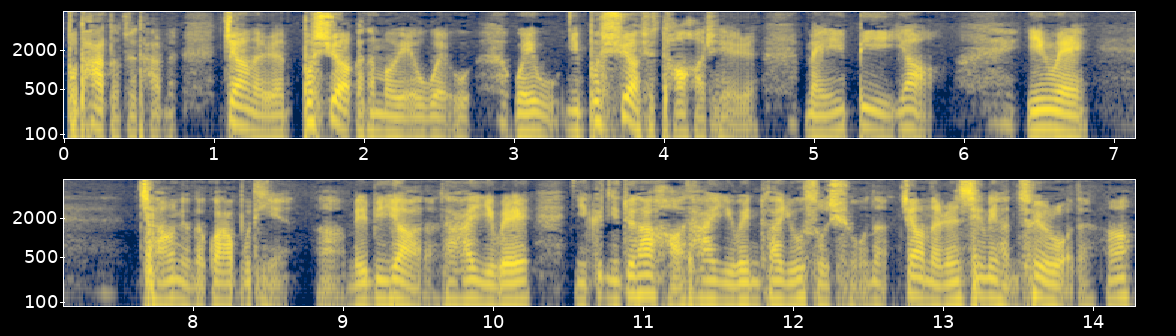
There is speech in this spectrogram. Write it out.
不怕得罪他们。这样的人不需要跟他们为为伍为伍，你不需要去讨好这些人，没必要，因为。强扭的瓜不甜啊，没必要的。他还以为你跟你对他好，他还以为你对他有所求呢。这样的人心里很脆弱的啊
